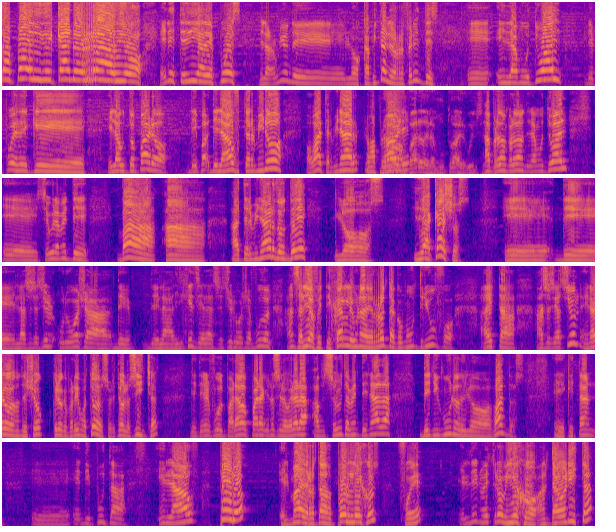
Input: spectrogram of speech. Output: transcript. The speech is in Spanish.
A Padre y Decano Radio. En este día después de la reunión de los capitanes, los referentes eh, en la mutual, después de que el autoparo de, de la AUF terminó, o va a terminar, lo más probable. No, paro de la mutual, Wilson. Ah, perdón, perdón, de la mutual. eh, seguramente va a, a terminar donde los lacayos eh, de la Asociación Uruguaya, de, de la dirigencia de la Asociación Uruguaya de Fútbol, han salido a festejarle una derrota como un triunfo a esta asociación, en algo donde yo creo que perdimos todos, sobre todo los hinchas, de tener el fútbol parado para que no se lograra absolutamente nada de ninguno de los bandos eh, que están eh, en disputa en la AUF, pero el más derrotado por lejos fue el de nuestro viejo antagonista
